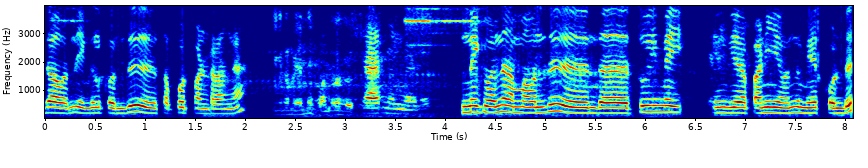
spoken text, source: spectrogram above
இதாக வந்து எங்களுக்கு வந்து சப்போர்ட் பண்ணுறாங்க நம்ம என்ன பண்றது இன்னைக்கு வந்து நம்ம வந்து இந்த தூய்மை இந்தியா பணியை வந்து மேற்கொண்டு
